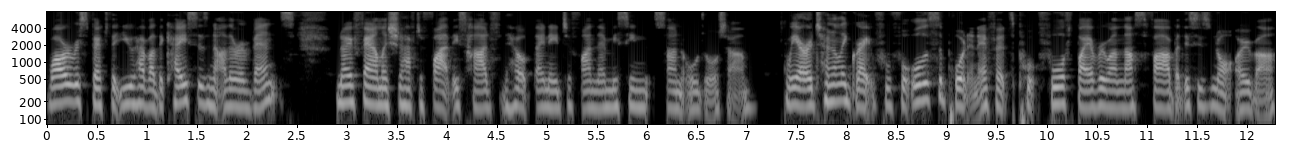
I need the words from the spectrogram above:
While we respect that you have other cases and other events, no family should have to fight this hard for the help they need to find their missing son or daughter. We are eternally grateful for all the support and efforts put forth by everyone thus far, but this is not over.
